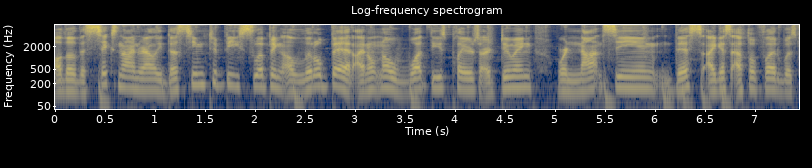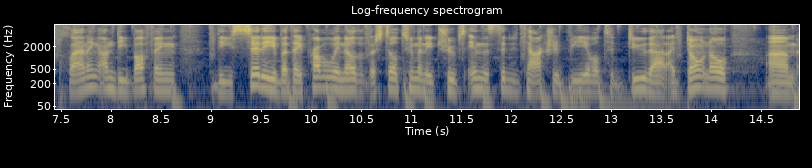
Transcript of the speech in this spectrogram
although the 6-9 rally does seem to be slipping a little bit. I don't know what these players are doing. We're not seeing this. I guess Ethelfled was planning on debuffing the city but they probably know that there's still too many troops in the city to actually be able to do that. I don't know um,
